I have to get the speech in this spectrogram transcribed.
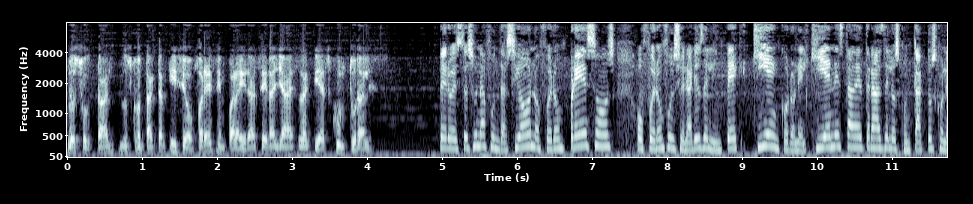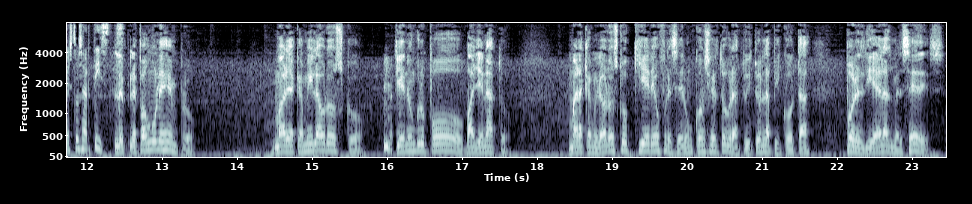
los, contactan- los contactan y se ofrecen para ir a hacer allá esas actividades culturales. Pero esto es una fundación, o fueron presos, o fueron funcionarios del IMPEC. ¿Quién, coronel? ¿Quién está detrás de los contactos con estos artistas? Le, le pongo un ejemplo. María Camila Orozco tiene un grupo vallenato. María Camila Orozco quiere ofrecer un concierto gratuito en La Picota por el Día de las Mercedes.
